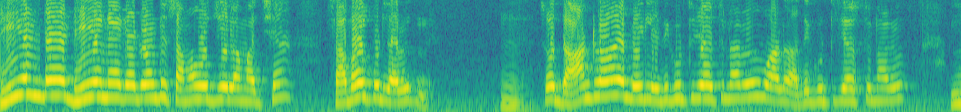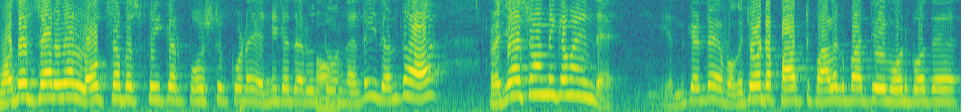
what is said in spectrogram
ఢీ అంటే ఢీ అనేటటువంటి సమవుజ్జీల మధ్య సభ ఇప్పుడు జరుగుతుంది. సో దాంట్లో వీళ్ళు ఇది గుర్తు చేస్తున్నారు వాళ్ళు అది గుర్తు చేస్తున్నారు. మొదటిసారిగా లోక్సభ స్పీకర్ పోస్టుకు కూడా ఎన్నిక జరుగుతూ అవును. ఉందంటే ఇదంతా ప్రజాస్వామికమైందే. ఎందుకంటే ఒక చోట పార్టీ పాలక పార్టీ ఓడిపోతే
